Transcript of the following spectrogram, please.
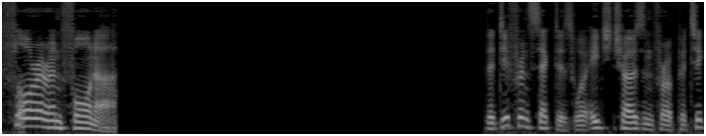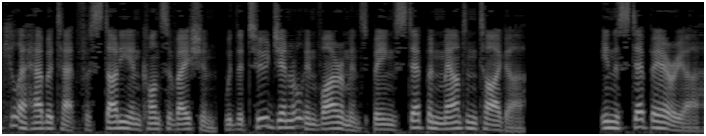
Flora and fauna The different sectors were each chosen for a particular habitat for study and conservation, with the two general environments being steppe and mountain taiga. In the steppe area,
